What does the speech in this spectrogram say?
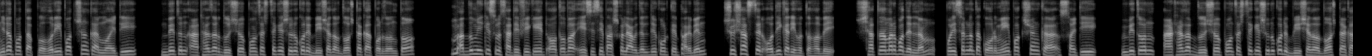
নিরাপত্তা প্রহরী। পদ সংখ্যা নয়টি। বেতন আট হাজার পঞ্চাশ থেকে শুরু করে বিশ হাজার দশ টাকা পর্যন্ত। মাধ্যমিক স্কুল সার্টিফিকেট অথবা এসএসসি পাশ করলে আবেদনটি করতে পারবেন, সুস্বাস্থ্যের অধিকারী হতে হবে। সাত নম্বর পদের নাম, পরিচ্ছন্নতা কর্মী পদ সংখ্যা ছয়টি। বেতন আট হাজার পঞ্চাশ থেকে শুরু করে বিশ হাজার দশ টাকা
